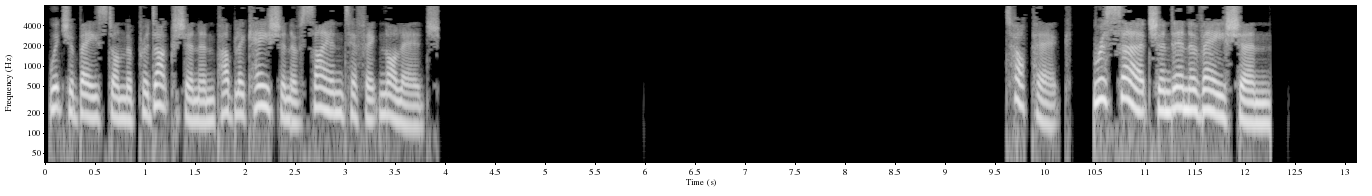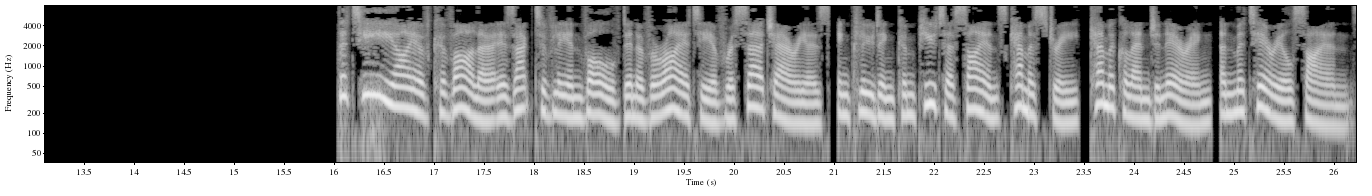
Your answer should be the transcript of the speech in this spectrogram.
which are based on the production and publication of scientific knowledge. Topic: Research and innovation. The TEI of Kavala is actively involved in a variety of research areas, including computer science chemistry, chemical engineering, and material science.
